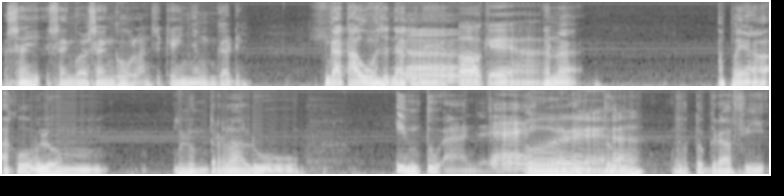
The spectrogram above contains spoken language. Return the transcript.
Se- senggol-senggolan sih kayaknya enggak deh. Enggak tahu maksudnya aku ya. Ah. Oke ya. Karena apa ya, aku belum belum terlalu into anjay. Eh, Wih. Itu fotografi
